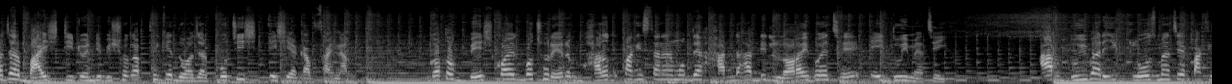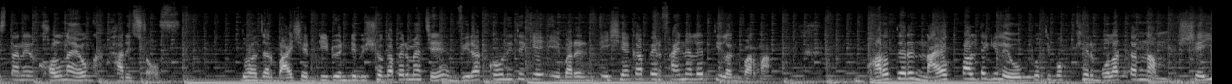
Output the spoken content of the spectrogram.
হাজার বাইশ টি টোয়েন্টি বিশ্বকাপ থেকে দু হাজার পঁচিশ এশিয়া কাপ ফাইনাল। গত বেশ কয়েক বছরের ভারত পাকিস্তানের মধ্যে হাড্ডাহাড্ডির লড়াই হয়েছে এই দুই ম্যাচেই। আর দুইবারই ক্লোজ ম্যাচে পাকিস্তানের খলনায়ক হারিস রফ। দু হাজার বাইশের টি টোয়েন্টি বিশ্বকাপের ম্যাচে বিরাট কোহলি থেকে এবারের এশিয়া কাপের ফাইনালে তিলক বার্মা। ভারতের নায়ক পাল্টে গেলেও প্রতিপক্ষের বোলারটার নাম সেই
